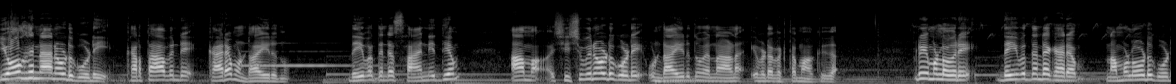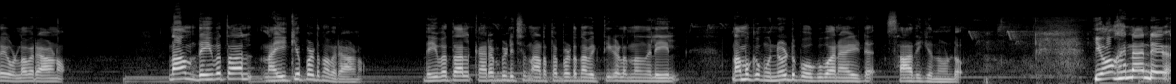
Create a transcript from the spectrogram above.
യോഹന്നാനോട് കൂടി കർത്താവിന്റെ കരമുണ്ടായിരുന്നു. ദൈവത്തിന്റെ സാന്നിധ്യം ആ ശിശുവിനോടുകൂടി ശിശുവിനോട് കൂടി ഉണ്ടായിരുന്നു എന്നാണ് ഇവിടെ വ്യക്തമാക്കുക. പ്രിയമുള്ളവരെ ദൈവത്തിന്റെ കരം നമ്മളോട് കൂടെ ഉള്ളവരാണോ? നാം ദൈവത്താൽ നയിക്കപ്പെടുന്നവരാണോ? ദൈവത്താൽ കരം പിടിച്ച് നടത്തപ്പെടുന്ന വ്യക്തികളെന്ന നിലയിൽ നമുക്ക് മുന്നോട്ട് പോകുവാനായിട്ട് സാധിക്കുന്നുണ്ടോ? യോഹന്നാന്റെ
